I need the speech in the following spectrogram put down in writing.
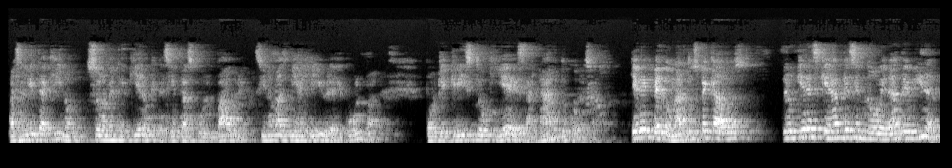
Al salir de aquí no solamente quiero que te sientas culpable, sino más bien libre de culpa, porque Cristo quiere sanar tu corazón, quiere perdonar tus pecados, pero quieres que andes en novedad de vida.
